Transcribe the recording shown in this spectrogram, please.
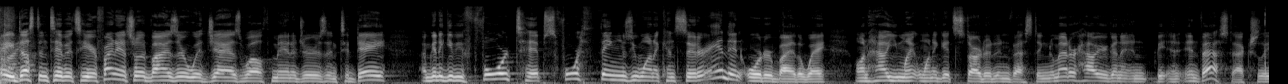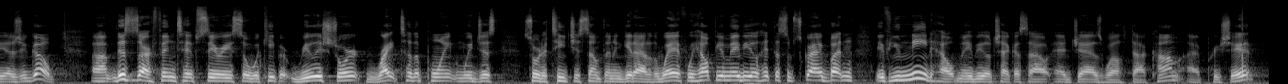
Hey, Dustin Tibbetts here, financial advisor with Jazz Wealth Managers, and today I'm going to give you four tips, four things you want to consider, and in order, by the way, on how you might want to get started investing, no matter how you're going to in, invest actually as you go. Um, this is our FinTips series, so we keep it really short, right to the point, and we just sort of teach you something and get out of the way. If we help you, maybe you'll hit the subscribe button. If you need help, maybe you'll check us out at jazzwealth.com. I appreciate it.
